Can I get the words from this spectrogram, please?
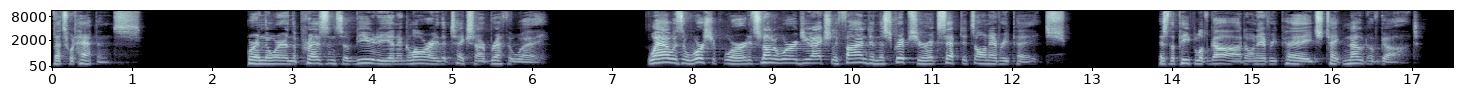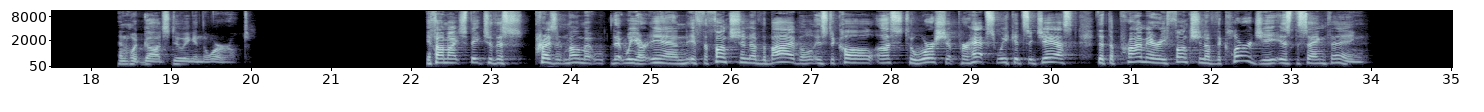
That's what happens we're in the, we're in the presence of beauty and a glory that takes our breath away. Wow is a worship word. It's not a word you actually find in the scripture, except it's on every page. As the people of God on every page take note of God and what God's doing in the world. If I might speak to this present moment that we are in, if the function of the Bible is to call us to worship, perhaps we could suggest that the primary function of the clergy is the same thing.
